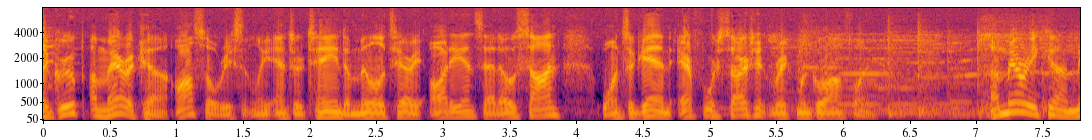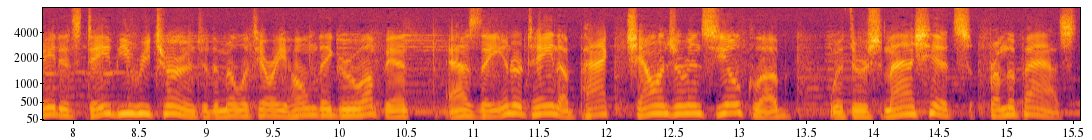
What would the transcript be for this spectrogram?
The group America also recently entertained a military audience at Osan. Once again, Air Force Sergeant Rick McLaughlin. America made its debut return to the military home they grew up in as they entertain a packed Challenger NCO club with their smash hits from the past.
